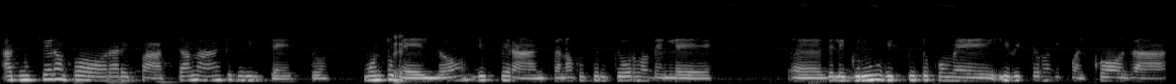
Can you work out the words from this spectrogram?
atmosfera un po' rarefatta, ma anche per il testo, molto Sì. bello, di speranza, no? questo ritorno delle, eh, delle gru vissuto come il ritorno di qualcosa,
